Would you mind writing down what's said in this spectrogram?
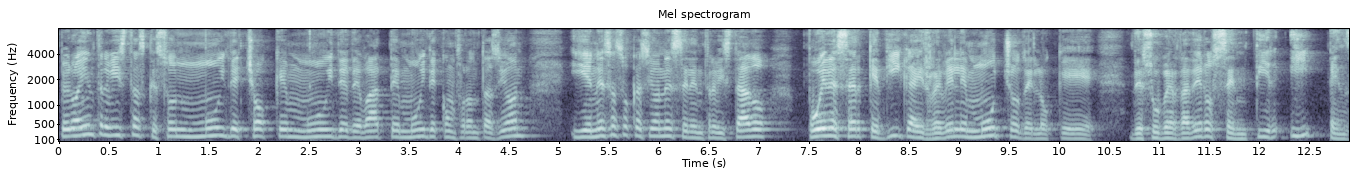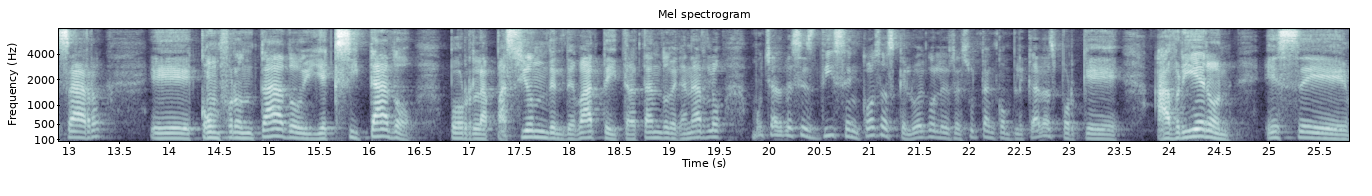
pero hay entrevistas que son muy de choque, muy de debate, muy de confrontación y en esas ocasiones el entrevistado puede ser que diga y revele mucho de lo que de su verdadero sentir y pensar eh, confrontado y excitado por la pasión del debate y tratando de ganarlo, muchas veces dicen cosas que luego les resultan complicadas porque abrieron ese,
